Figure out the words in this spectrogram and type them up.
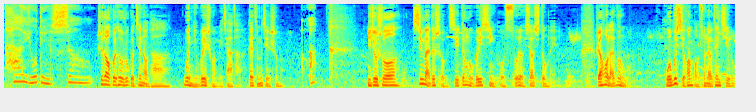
他有点像，知道回头如果见到他问你为什么没加他，该怎么解释吗？啊，你就说新买的手机登录微信以后所有消息都没了，然后来问我，我不喜欢保存聊天记录，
